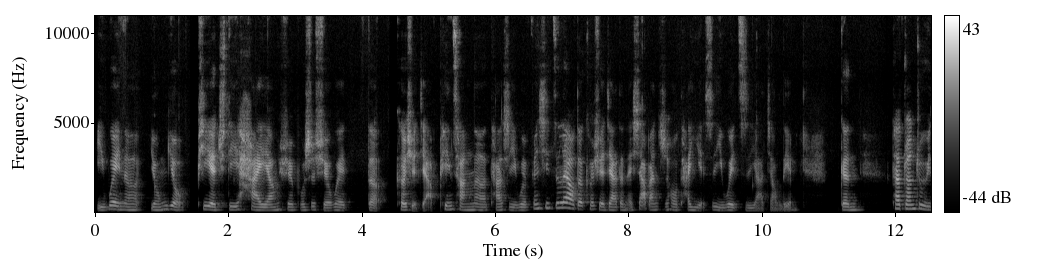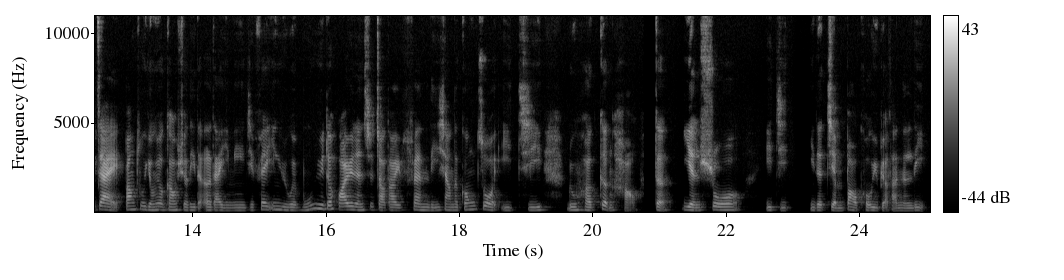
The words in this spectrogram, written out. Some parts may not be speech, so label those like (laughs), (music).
一位呢拥有 PhD 海洋学博士学位的科学家。平常呢，她是一位分析资料的科学家，但在下班之后，她也是一位职涯教练，跟。她专注于在帮助拥有高学历的二代移民以及非英语为母语的华语人士找到一份理想的工作，以及如何更好的演说以及你的简报口语表达能力。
